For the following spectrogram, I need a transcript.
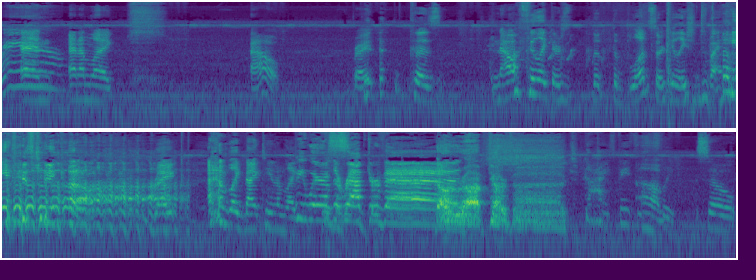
and and I'm like, ow, right? Because now I feel like there's the the blood circulation to my hand is getting cut off, right? And I'm like 19. I'm like, Beware of the raptor vag. The Raptor vag. Guys, is Um. So,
